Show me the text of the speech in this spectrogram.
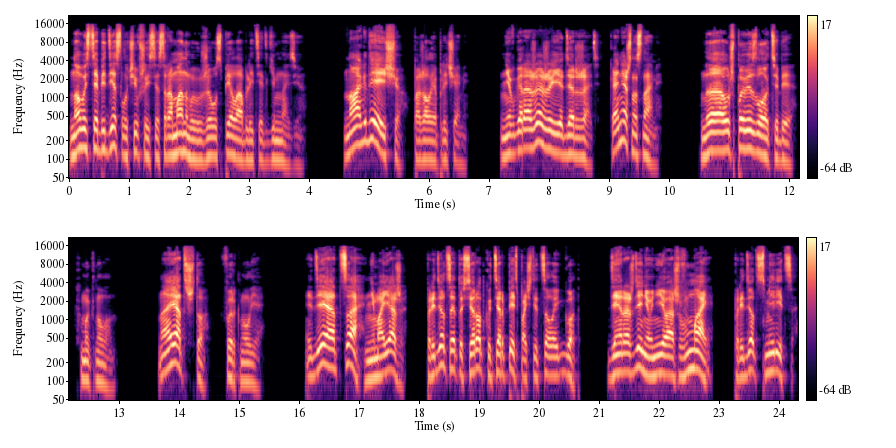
Новость о беде, случившейся с Романовой, уже успела облететь гимназию. «Ну а где еще?» — пожал я плечами. «Не в гараже же ее держать. Конечно, с нами». «Да уж повезло тебе», — хмыкнул он. «А я-то что?» — фыркнул я. «Идея отца, не моя же. Придется эту сиротку терпеть почти целый год. День рождения у нее аж в мае. Придется смириться.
